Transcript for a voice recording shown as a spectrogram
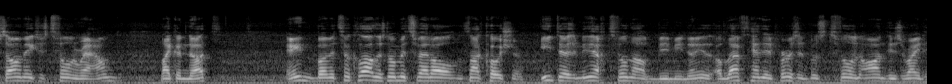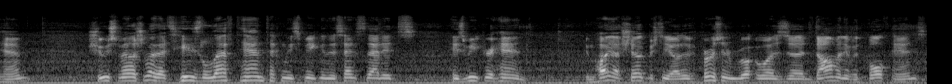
someone makes his tefillin round, like a nut, there's no mitzvah at all. It's not kosher. A left-handed person puts tefillin on his right hand. That's his left hand, technically speaking, in the sense that it's his weaker hand. If a person was uh, dominant with both hands,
